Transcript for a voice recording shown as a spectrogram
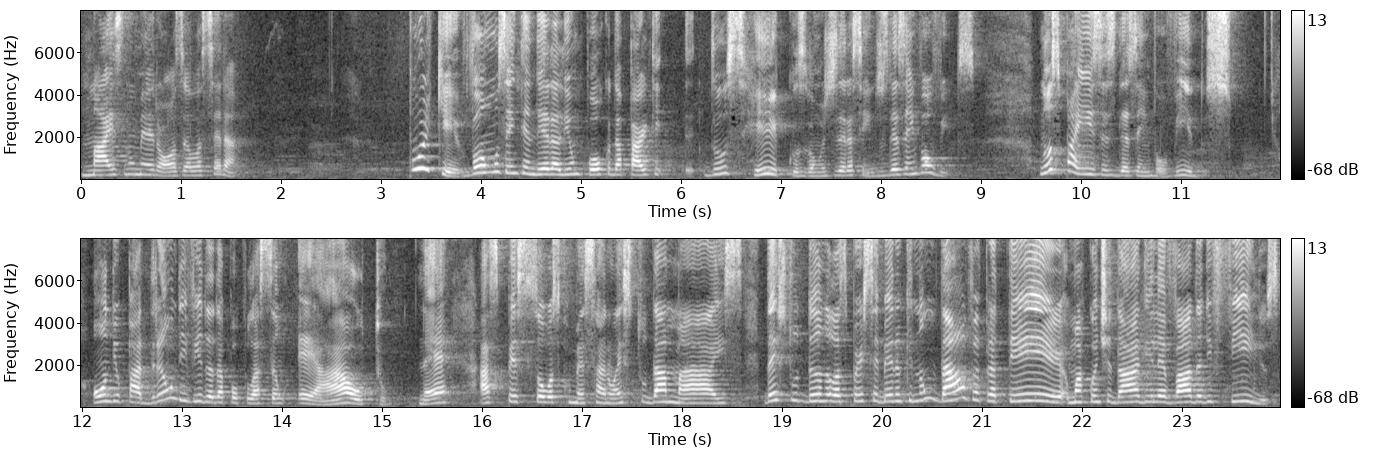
mais numerosa ela será. Por quê? Vamos entender ali um pouco da parte eh, dos ricos, vamos dizer assim, dos desenvolvidos. Nos países desenvolvidos, onde o padrão de vida da população é alto, né? As pessoas começaram a estudar mais. Daí, estudando, elas perceberam que não dava para ter uma quantidade elevada de filhos.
